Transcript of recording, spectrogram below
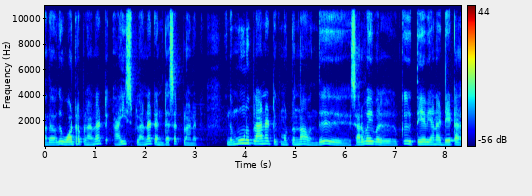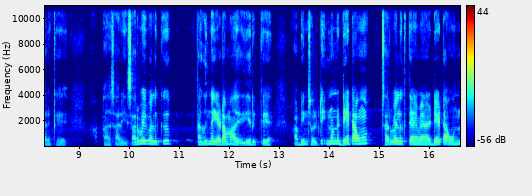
அதாவது water planet ice planet and desert planet இந்த மூணு பிளானட்டுக்கு மட்டும்தான் வந்து சர்வைவலுக்கு தேவையான டேட்டா இருக்குது சாரி சர்வைவலுக்கு தகுந்த இடமா இருக்குது அப்படின்னு சொல்லிட்டு இன்னொன்று டேட்டாவும் சர்வேலுக்கு தேவையான டேட்டாவும்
